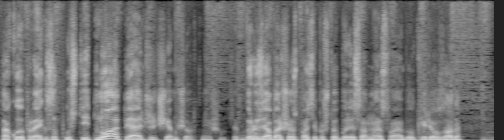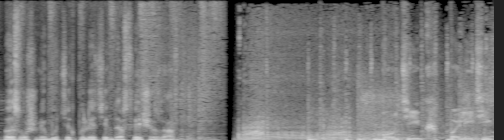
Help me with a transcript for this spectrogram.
такой проект запустить. Но, опять же, чем черт не шутит. Друзья, большое спасибо, что были со мной. С вами был Кирилл Зада. Вы слушали «Бутик Политик». До встречи завтра. «Бутик Политик».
